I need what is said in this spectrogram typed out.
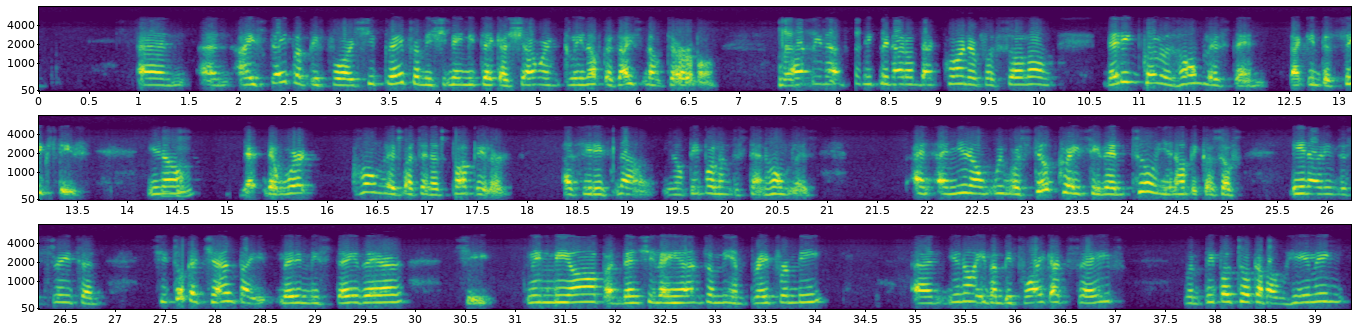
And and I stayed, but before she prayed for me, she made me take a shower and clean up because I smelled terrible. I've been out, sleeping out on that corner for so long. They didn't call us homeless then, back in the 60s. You know, mm-hmm. the, the word homeless wasn't as popular as it is now. You know, people understand homeless. And, and, you know, we were still crazy then too, you know, because of being out in the streets. And she took a chance by letting me stay there. She cleaned me up and then she laid hands on me and prayed for me. And, you know, even before I got saved, when people talk about healing,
